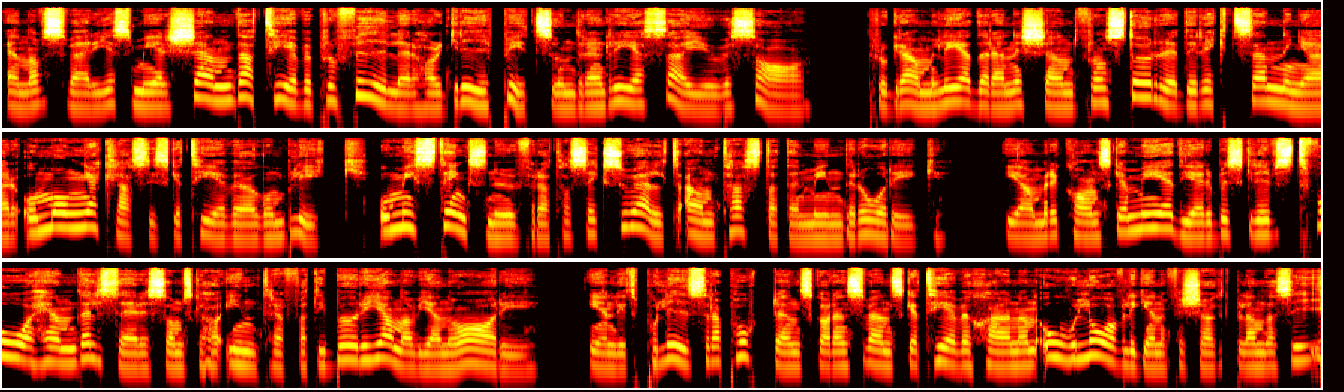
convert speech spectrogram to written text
En av Sveriges mer kända tv-profiler har gripits under en resa i USA. Programledaren är känd från större direktsändningar och många klassiska tv-ögonblick och misstänks nu för att ha sexuellt antastat en minderårig. I amerikanska medier beskrivs två händelser som ska ha inträffat i början av januari. Enligt polisrapporten ska den svenska tv-stjärnan olovligen försökt blanda sig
